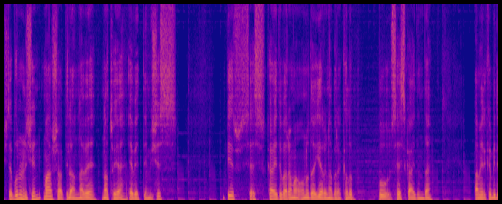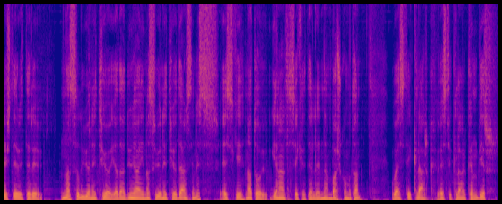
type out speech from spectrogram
İşte bunun için Marshall Planı'na ve NATO'ya evet demişiz. Bir ses kaydı var ama onu da yarına bırakalım. Bu ses kaydında Amerika Birleşik Devletleri nasıl yönetiyor ya da dünyayı nasıl yönetiyor derseniz eski NATO Genel Sekreterlerinden Başkomutan Wesley Clark. Wesley Clark'ın bir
